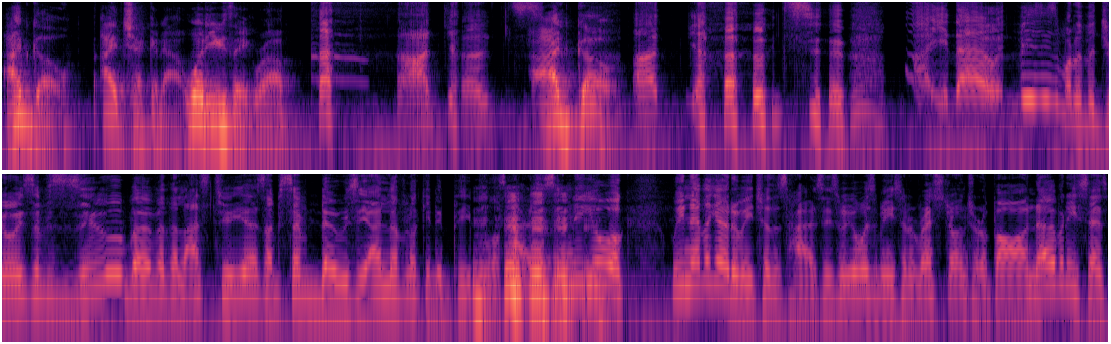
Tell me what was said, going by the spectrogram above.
I'd go. I'd check it out. What do you think, Rob? I'd go. I'd go. I'd go to. Uh, You know, this is one of the joys of Zoom over the last two years. I'm so nosy. I love looking in people's houses. In New York, we never go to each other's houses. We always meet at a restaurant or a bar. Nobody says,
